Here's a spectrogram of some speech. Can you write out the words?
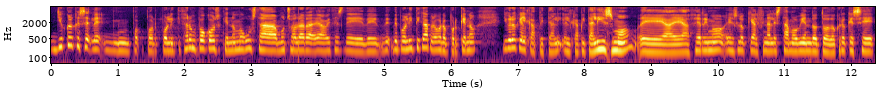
yo creo que se mm, por, politizar un poco, es que no me gusta mucho hablar a veces de, política, pero bueno, ¿por qué no? Yo creo que el, capital, el capitalismo eh, acérrimo es lo que al final está moviendo todo. Creo que se,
